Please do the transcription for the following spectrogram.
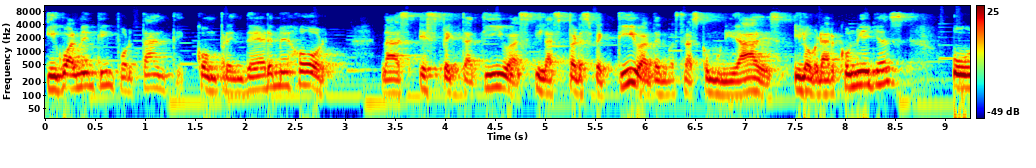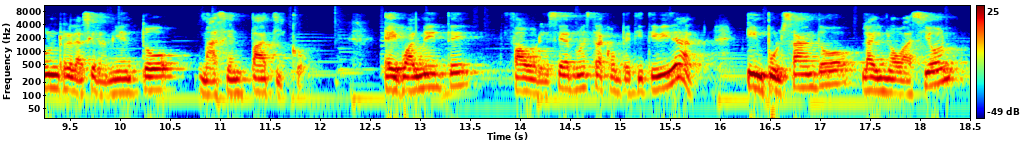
igualmente importante, comprender mejor las expectativas y las perspectivas de nuestras comunidades y lograr con ellas un relacionamiento más empático. E igualmente favorecer nuestra competitividad, impulsando la innovación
